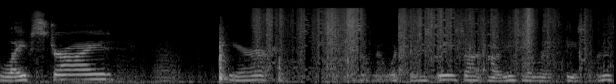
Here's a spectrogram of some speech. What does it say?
Lifestride. Here, I don't know which ones these are. Oh, these are these ones.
